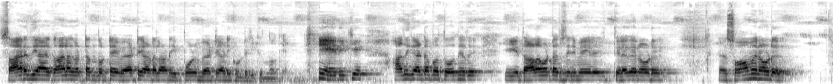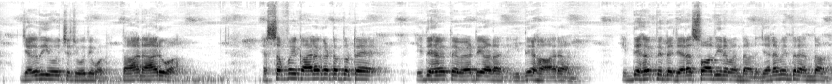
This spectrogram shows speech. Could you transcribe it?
സാരഥിയായ കാലഘട്ടം തൊട്ടേ വേട്ടയാടലാണ് ഇപ്പോഴും വേട്ടയാടിക്കൊണ്ടിരിക്കുന്നതൊക്കെ. എനിക്ക് അത് കേട്ടപ്പോൾ തോന്നിയത് ഈ താളവട്ടം സിനിമയിൽ തിലകനോട് സോമനോട് ജഗതി ചോദിച്ച ചോദ്യമാണ് താൻ ആരുവാ? എസ് എഫ് ഐ കാലഘട്ടം തൊട്ടേ ഇദ്ദേഹത്തെ വേട്ടയാടാൻ ഇദ്ദേഹം ആരാണ്? ഇദ്ദേഹത്തിന്റെ ജനസ്വാധീനം എന്താണ്? ജനവിന്ദനം എന്താണ്?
